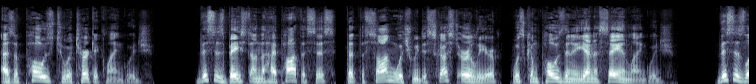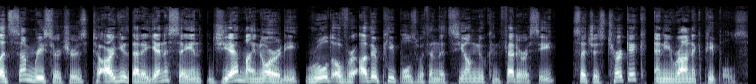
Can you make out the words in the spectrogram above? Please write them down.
as opposed to a Turkic language. This is based on the hypothesis that the song which we discussed earlier was composed in a Yeniseian language. This has led some researchers to argue that a Yeniseian Jie minority ruled over other peoples within the Xiongnu Confederacy, such as Turkic and Iranic peoples.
